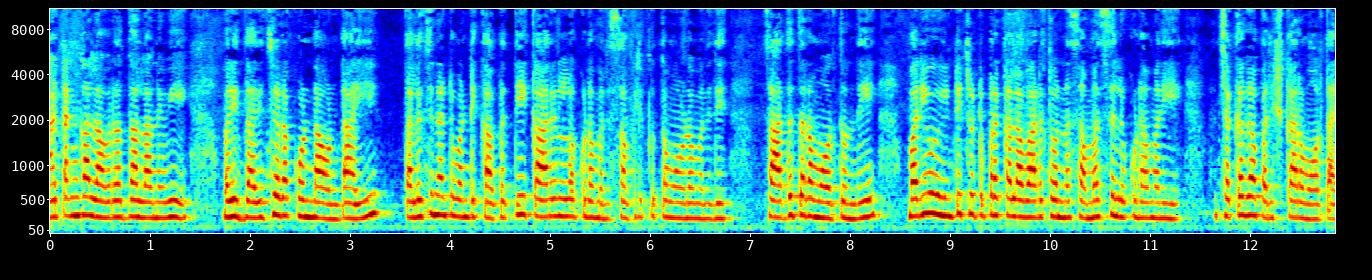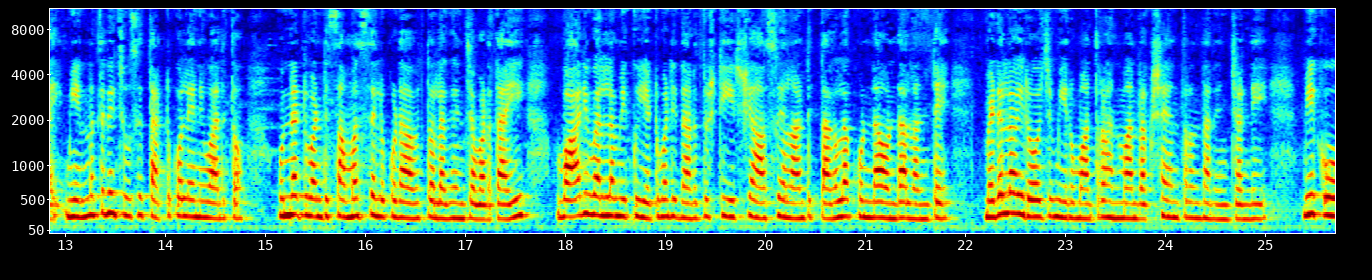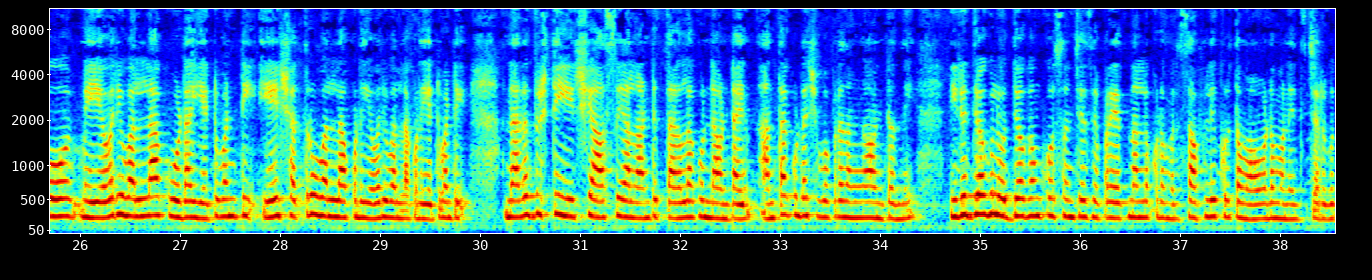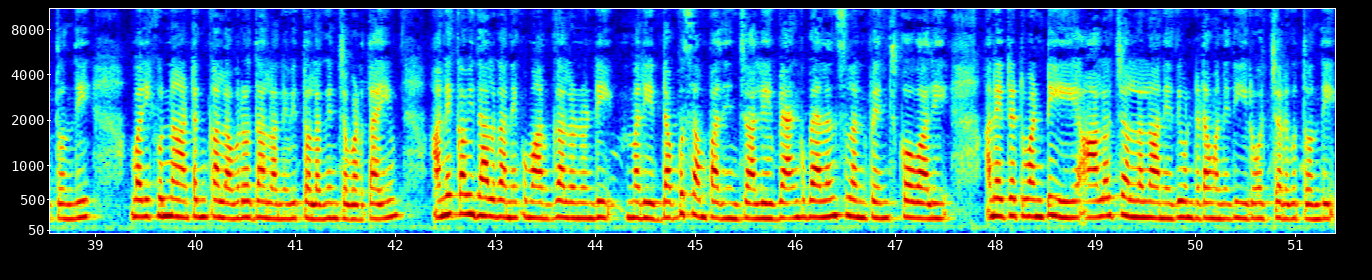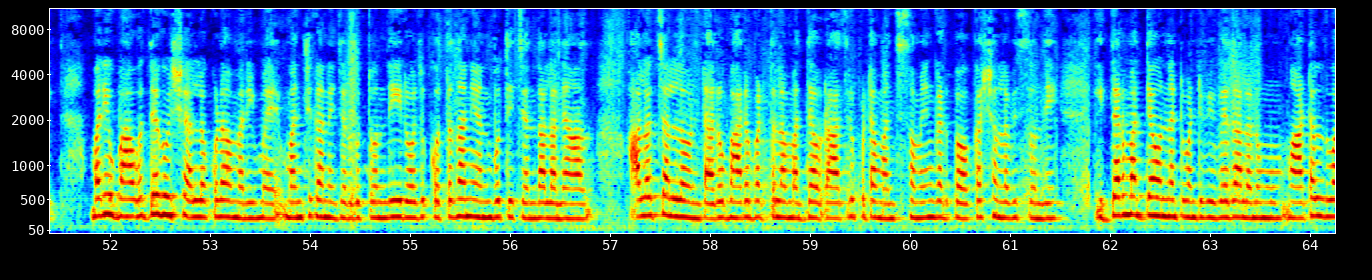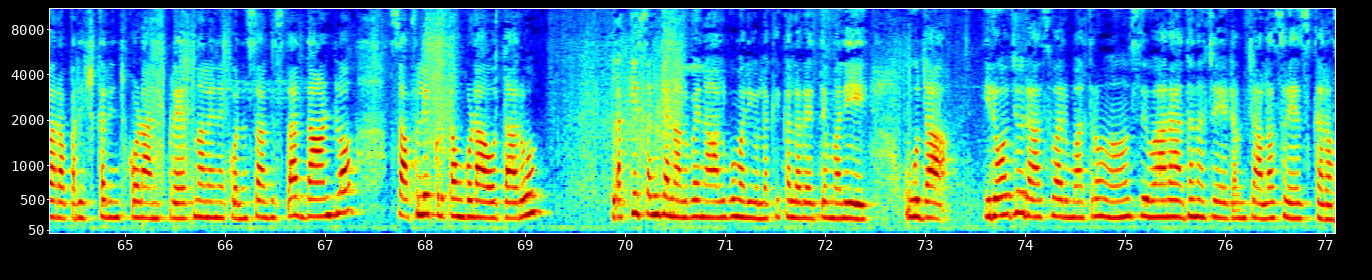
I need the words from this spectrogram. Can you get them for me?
ఆటంకాలు అవరోధాలు అనేవి మరి దరిచేరకుండా ఉంటాయి. తలచినటువంటి ప్రతి కార్యంలో కూడా మరి సఫలీకృతం అవడం అనేది సాధ్యతరం అవుతుంది మరియు ఇంటి చుట్టుప్రక్కల వారితో ఉన్న సమస్యలు కూడా మరి చక్కగా పరిష్కారం అవుతాయి. మీ ఉన్నతిని చూసి తట్టుకోలేని వారితో ఉన్నటువంటి సమస్యలు కూడా తొలగించబడతాయి. వారి వల్ల మీకు ఎటువంటి నరదృష్టి ఈర్ష్య ఆశ లాంటి తగలకుండా ఉండాలంటే మెడలో ఈరోజు మీరు మాత్రం హనుమాన్ రక్ష యంత్రం ధరించండి. మీకు మీ ఎవరి వల్ల కూడా ఎటువంటి ఏ శత్రువు వల్ల కూడా ఎవరి వల్ల కూడా ఎటువంటి నరదృష్టి ఈర్ష్య ఆశయ లాంటి తగలకుండా ఉంటాయి. అంతా కూడా శుభప్రదంగా ఉంటుంది. నిరుద్యోగులు ఉద్యోగం కోసం చేసే ప్రయత్నాల్లో కూడా మరి సఫలీకృతం అవ్వడం అనేది జరుగుతుంది. వారికి ఉన్న ఆటంకాలు అవరోధాలు అనేవి తొలగించబడతాయి. అనేక విధాలుగా అనేక మార్గాల నుండి మరి డబ్బు సంపాదించాలి బ్యాంక్ బ్యాలెన్స్లను పెంచుకోవాలి అనేటటువంటి ఆలోచనలలో అనేది ఉండడం అనేది ఈ రోజు జరుగుతుంది. మరియు భావోద్వేగ విషయాల్లో కూడా మరి మ- మంచిగానే జరుగుతుంది. ఈ రోజు కొత్తదాన్ని అనుభూతి చెందాలనే ఆలోచనలో ఉంటారు. భార్యాభర్తల మధ్య రాత్రిపూట మంచి సమయం గడిపే అవకాశం లభిస్తుంది. ఇద్దరి మధ్య ఉన్నటువంటి విభేదాలు ము- మాటల ద్వారా పరిష్కరించుకోవడానికి ప్రయత్నాలనే కొనసాగిస్తారు. దాంట్లో సఫలీకృతం కూడా అవుతారు. లక్కీ సంఖ్య నలభై నాలుగు మరియు లక్కీ కలర్ అయితే మరి ఊదా. ఈ రోజు రాశివారు మాత్రం శివారాధన చేయడం చాలా శ్రేయస్కరం.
